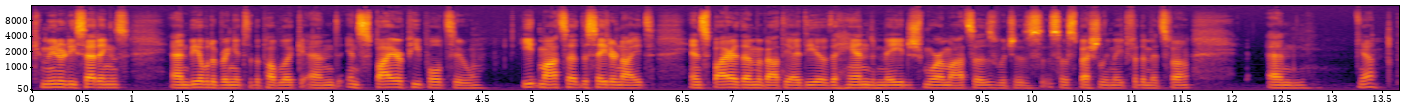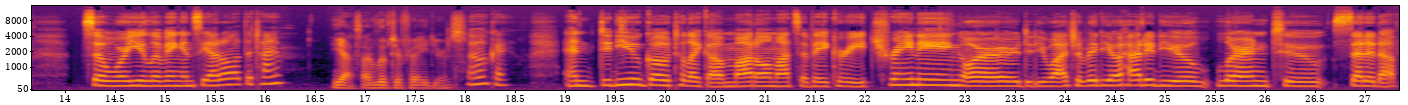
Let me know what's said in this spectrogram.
community settings and be able to bring it to the public and inspire people to eat matzah at the Seder night, inspire them about the idea of the handmade shmura matzahs, which is so specially made for the mitzvah. And yeah. So were you living in Seattle at the time? Yes, I've lived here for eight years. Oh, okay. And did you go to like a model matzah bakery training or did you watch a video? How did you learn to set it up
